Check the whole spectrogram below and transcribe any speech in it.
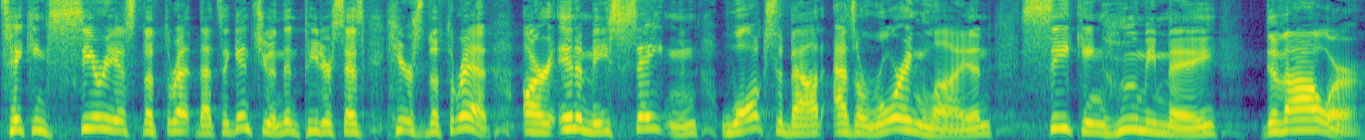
taking serious the threat that's against you. And then Peter says, here's the threat. Our enemy, Satan, walks about as a roaring lion, seeking whom he may devour.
